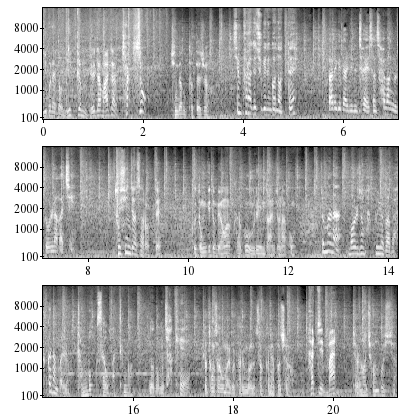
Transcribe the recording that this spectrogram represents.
이번에도 입금되자마자 착수 진단부터 떼죠. 심플하게 죽이는 건 어때? 빠르게 달리는 차에선 사망률도 올라가지. 투신 자살 어때? 그 동기도 명확하고 의뢰인도 안전하고 좀만아 머리 좀 확 굴려봐봐 화끈한 걸로. 전복 사고 같은 거? 너 너무 착해. 교통사고 말고 다른 걸로 접근해 보죠. 하지만 저런 거 처음 보시죠?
